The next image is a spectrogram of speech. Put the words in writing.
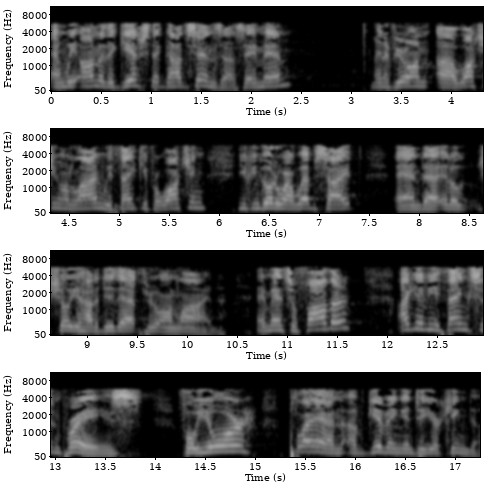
and we honor the gifts that God sends us. Amen. And if you're on uh, watching online, we thank you for watching. You can go to our website, and uh, it'll show you how to do that through online. Amen. So, Father, I give you thanks and praise for your plan of giving into your kingdom.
